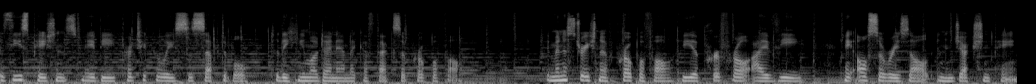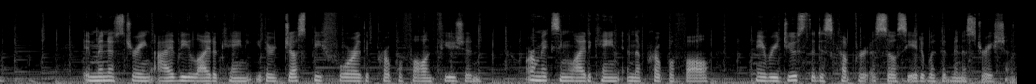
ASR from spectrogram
as these patients may be particularly susceptible to the hemodynamic effects of propofol. Administration of propofol via peripheral IV may also result in injection pain. Administering IV lidocaine either just before the propofol infusion or mixing lidocaine and the propofol may reduce the discomfort associated with administration.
